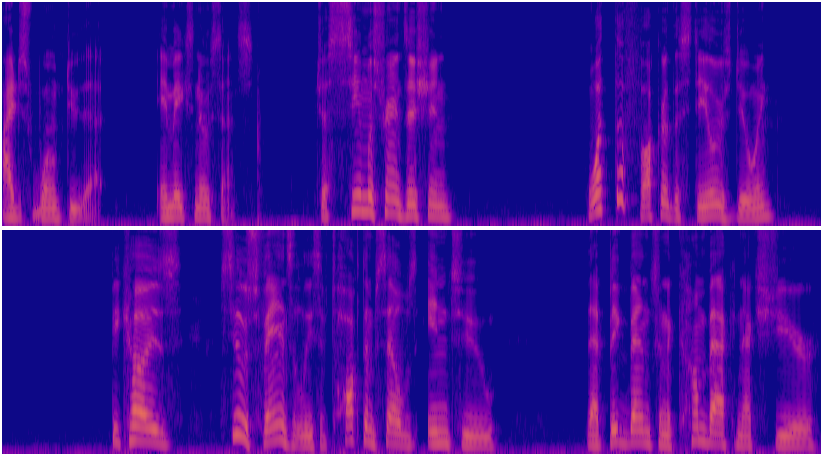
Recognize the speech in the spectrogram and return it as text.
I just won't do that. It makes no sense. Just seamless transition. What the fuck are the Steelers doing? Because Steelers fans, at least, have talked themselves into that Big Ben's going to come back next year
